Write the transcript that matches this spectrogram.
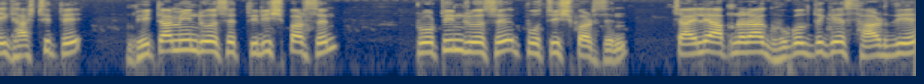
এই ঘাসটিতে ভিটামিন রয়েছে তিরিশ পারসেন্ট, প্রোটিন রয়েছে পঁচিশ পারসেন্ট। চাইলে আপনারা গুগল থেকে সার্চ দিয়ে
